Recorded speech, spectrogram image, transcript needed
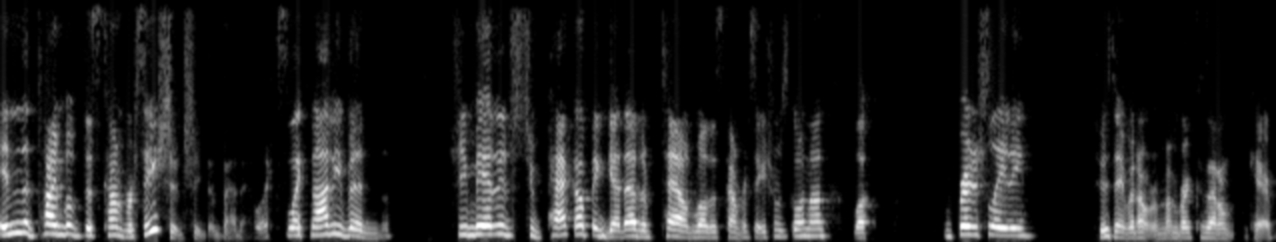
In the time of this conversation, she did that, Alex. Like, not even. She managed to pack up and get out of town while this conversation was going on. Look, British lady, whose name I don't remember because I don't care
